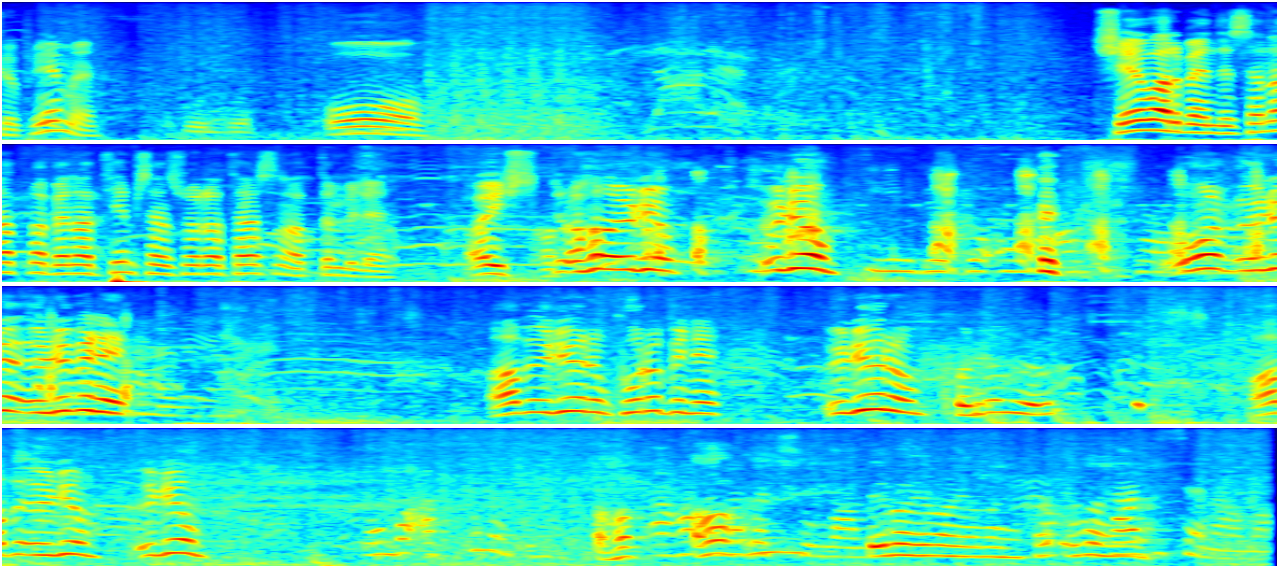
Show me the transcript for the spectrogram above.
Köprüye mi? Oo. Şey var bende sen atma ben atayım sen sonra atarsın attım bile. Ay işte aha ölüyorum. Ölüyorum. Oğlum ölü ölü beni. Abi ölüyorum koru beni. Ölüyorum. Koruyamıyorum. Abi ölüyorum. Ölüyorum. Bomba atsana. Aha. Aha Aha. çullandı. Eyvah eyvah eyvah. eyvah, eyvah. Kurtardı seni ama.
